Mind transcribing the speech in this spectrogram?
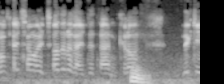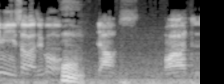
경찰청을 쳐들어갈 듯한 그런 음. 느낌이 있어가지고, 예. 야, 와, 저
